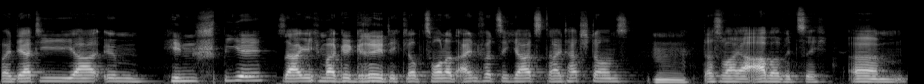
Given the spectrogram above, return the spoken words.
Weil der hat die ja im Hinspiel, sage ich mal, gegrillt. Ich glaube 241 Yards, drei Touchdowns. Mm. Das war ja aberwitzig. Ähm,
